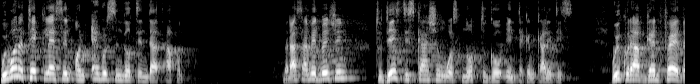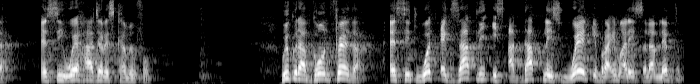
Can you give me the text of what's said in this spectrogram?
we want to take lesson on every single thing that happened. But as I made mention, today's discussion was not to go in technicalities. We could have gone further and see where Hajar is coming from. We could have gone further and see what exactly is at that place when Ibrahim alayhi salam left them.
